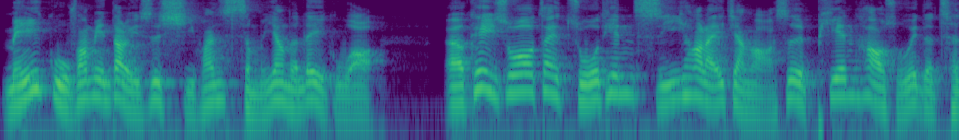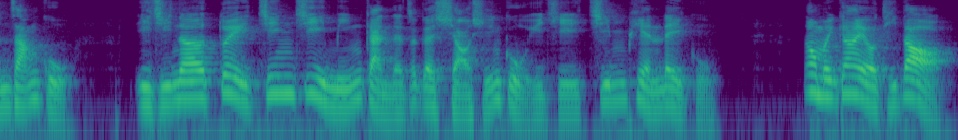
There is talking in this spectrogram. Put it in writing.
美股方面到底是喜欢什么样的类股哦？呃，可以说在昨天十一号来讲哦，是偏好所谓的成长股，以及呢对经济敏感的这个小型股以及晶片类股。那我们刚才有提到。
